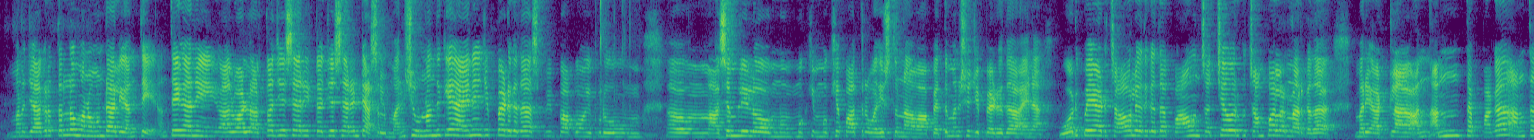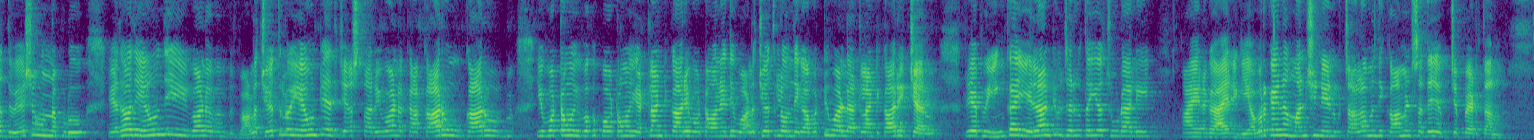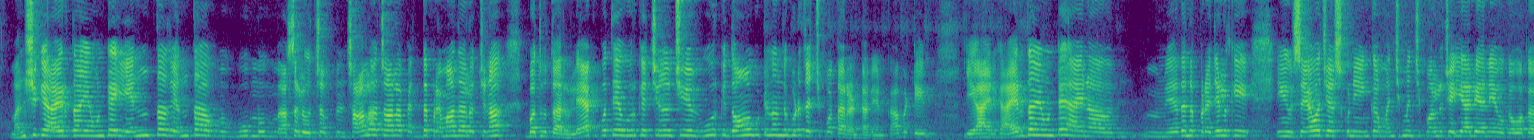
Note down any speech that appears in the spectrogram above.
మన జాగ్రత్తల్లో మనం ఉండాలి అంతే. అంతేగాని వాళ్ళు వాళ్ళు అట్లా చేశారు ఇట్లా చేశారంటే అసలు మనిషి ఉన్నందుకే ఆయనే చెప్పాడు కదా పాపం ఇప్పుడు అసెంబ్లీలో ముఖ్య ముఖ్య పాత్ర వహిస్తున్న ఆ పెద్ద మనిషి చెప్పాడు కదా ఆయన ఓడిపోయాడు చావలేదు కదా పావును చచ్చే వరకు చంపాలన్నారు కదా. మరి అట్లా అన్- అంత పగ అంత ద్వేషం ఉన్నప్పుడు ఏదో అది ఏముంది ఇవాళ వాళ్ళ చేతిలో ఏముంటే అది చేస్తారు. ఇవాళ కారు కారు ఇవ్వటం ఇవ్వకపోవటం ఎట్లాంటి కారు ఇవ్వటం అనేది వాళ్ళ చేతిలో ఉంది కాబట్టి వాళ్ళు అట్లాంటి కారు ఇచ్చారు. రేపు ఇంకా ఎలాంటివి జరుగుతాయో చూడాలి. ఆయనకు ఆయనకి ఎవరికైనా మనిషి నేను చాలామంది కామెంట్స్ అదే చెప్పాడతాను మనిషికి ఆయుర్దాయం ఉంటే ఎంత ఎంత అసలు చాలా చాలా పెద్ద ప్రమాదాలు వచ్చినా బతుకుతారు. లేకపోతే ఊరికి ఊరికి దోమ గుట్టినందుకు కూడా చచ్చిపోతారంట నేను. కాబట్టి ఆయనకి ఆయుర్దాయం ఉంటే ఆయన ఏదైనా ప్రజలకి ఈ సేవ చేసుకుని ఇంకా మంచి మంచి పనులు చేయాలి అనే ఒక ఒక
